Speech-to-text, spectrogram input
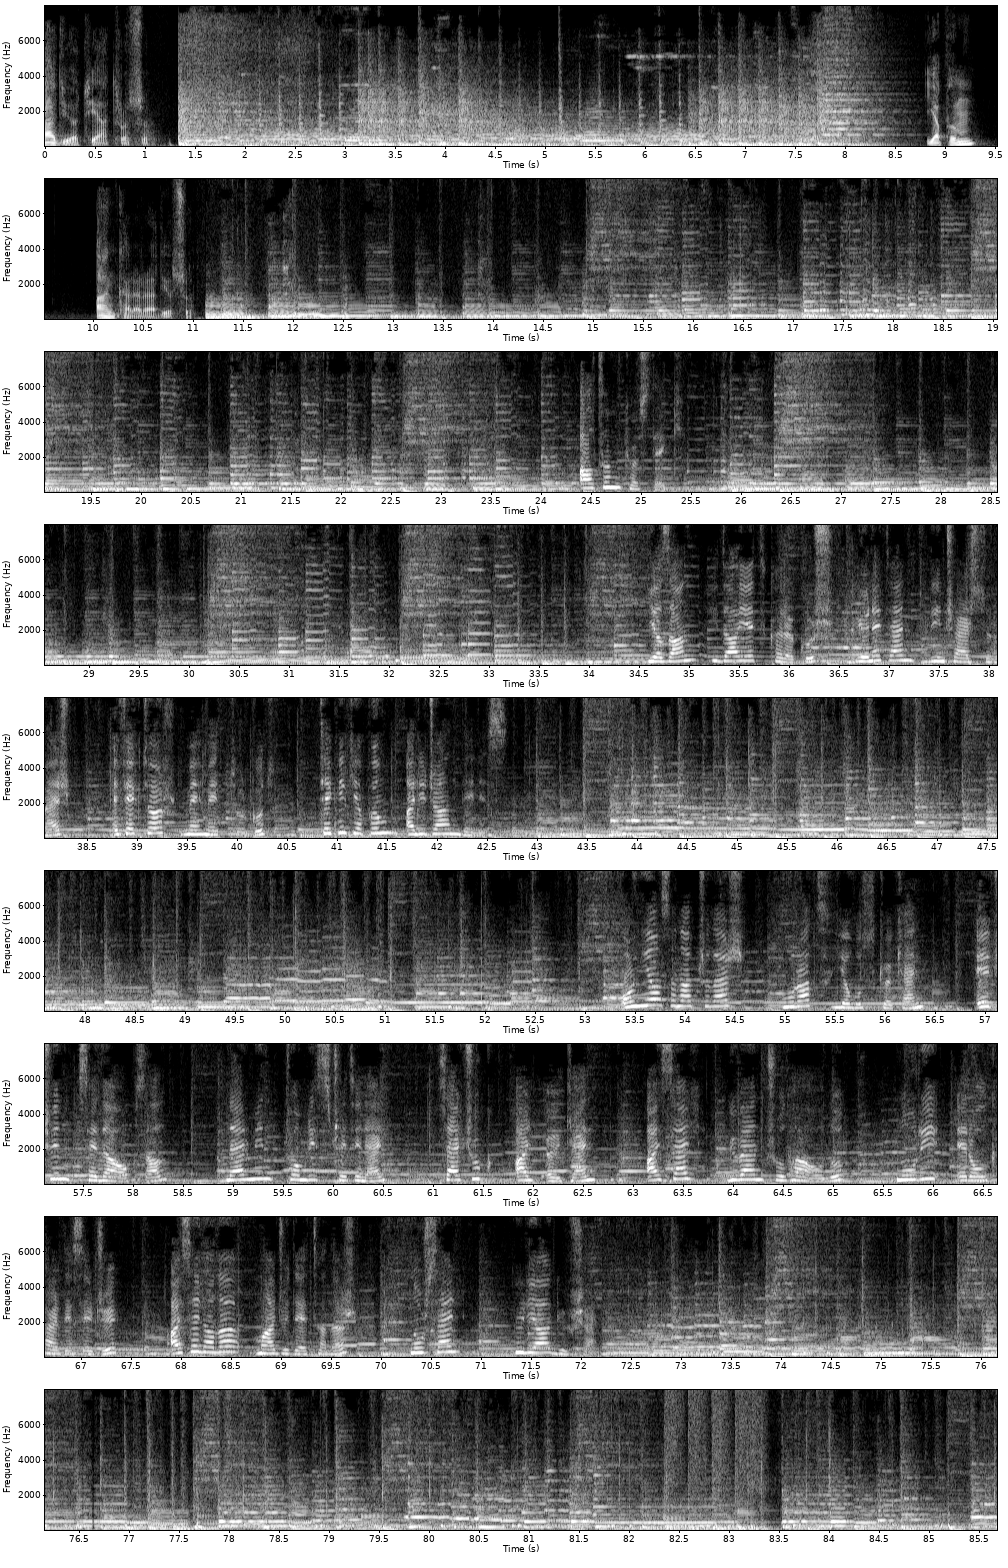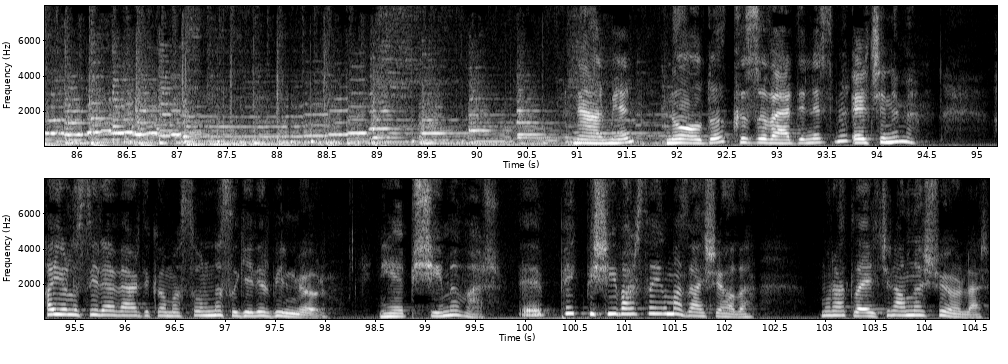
radyo tiyatrosu. Yapım Ankara Radyosu. Altın Köstek Yazan Hidayet Karakuş Yöneten Dinçer Sümer Efektör Mehmet Turgut Teknik yapım Alican Deniz. Oynayan sanatçılar Murat Yavuz Köken, Elçin Seda Oksal, Nermin Tomris Çetinel, Selçuk Alp Öken, Aysel Güven Çulhaoğlu, Nuri Erol Kardeseci, Aysel Hala Macide Tanır, Nursel Hülya Gülşen. Nermin ne oldu kızı verdiniz mi? Elçini mi? Hayırlısıyla verdik ama sonu nasıl gelir bilmiyorum. Niye bir şey mi var? Ee, pek bir şey var sayılmaz Ayşe hala. Murat'la Elçin anlaşıyorlar.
